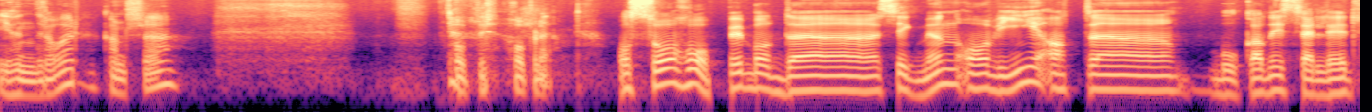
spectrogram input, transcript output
i 100 år, kanskje. Håper, håper det. Og så håper både Sigmund og vi at uh, boka di selger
